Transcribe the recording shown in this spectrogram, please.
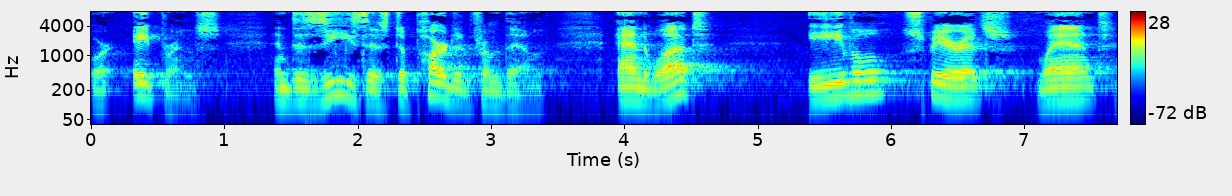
or aprons, and diseases departed from them, and what evil spirits went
